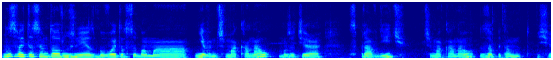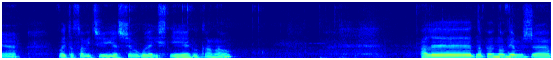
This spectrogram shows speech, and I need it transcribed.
no z Wojtasem to różnie jest, bo Wojtas chyba ma, nie wiem czy ma kanał, możecie sprawdzić czy ma kanał. Zapytam się Wojtasowi, czy jeszcze w ogóle istnieje jego kanał. Ale na pewno wiem, że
